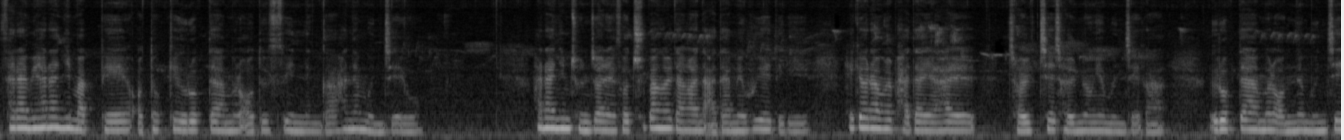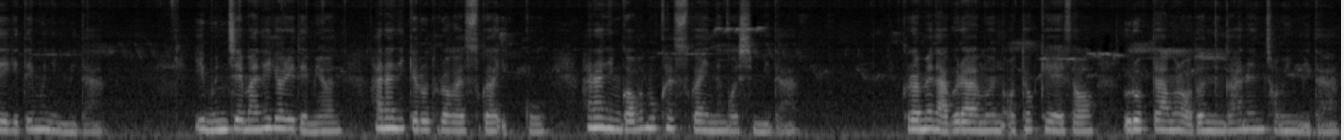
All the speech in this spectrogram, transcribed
사람이 하나님 앞에 어떻게 의롭다함을 얻을 수 있는가 하는 문제요. 하나님 존전에서 추방을 당한 아담의 후예들이 해결함을 받아야 할 절체절명의 문제가 의롭다함을 얻는 문제이기 때문입니다. 이 문제만 해결이 되면 하나님께로 돌아갈 수가 있고 하나님과 화목할 수가 있는 것입니다. 그러면 아브라함은 어떻게 해서 의롭다함을 얻었는가 하는 점입니다.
